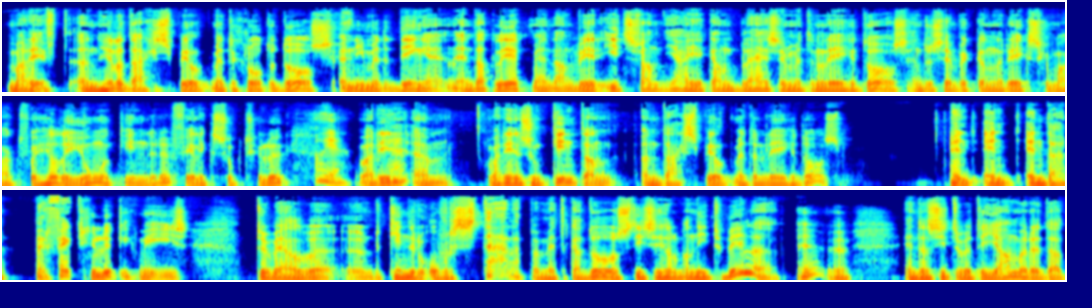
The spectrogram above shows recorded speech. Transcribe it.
Maar hij heeft een hele dag gespeeld met de grote doos en niet met de dingen. En dat leert mij dan weer iets van, ja, je kan blij zijn met een lege doos. En dus heb ik een reeks gemaakt voor hele jonge kinderen, Felix zoekt geluk, Oh ja. waarin, Ja. ehm, waarin zo'n kind dan een dag speelt met een lege doos. En, en, en daar perfect gelukkig mee is. Terwijl we eh, de kinderen overstelpen met cadeaus die ze helemaal niet willen. Hè? Eh, en dan zitten we te jammeren dat,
